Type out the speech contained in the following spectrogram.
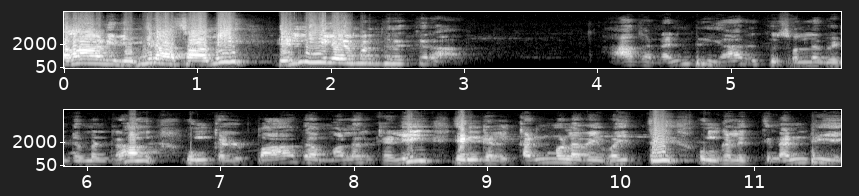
கலாநிதி வீராசாமி டெல்லியிலே அமர்ந்திருக்கிறார். ஆக நன்றி யாருக்கு சொல்ல வேண்டும் என்றால் உங்கள் பாத மலர்களில் எங்கள் கண்மலரை வைத்து உங்களுக்கு நன்றியை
